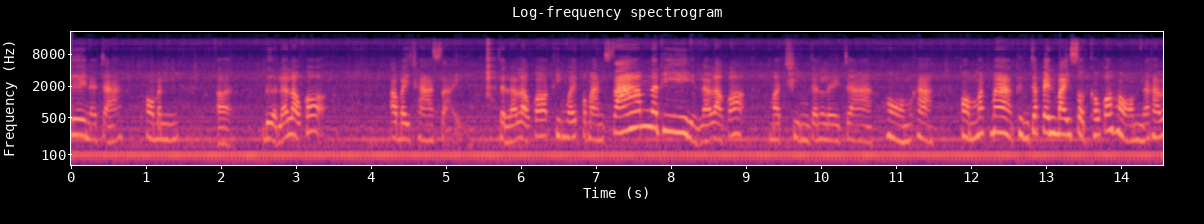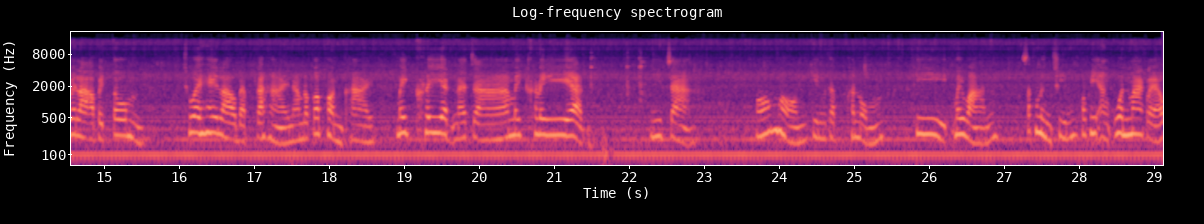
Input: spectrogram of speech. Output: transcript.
เรื่อยๆนะจ๊ะพอมันเเดือดแล้วเราก็ เอาใบชาใส่ เสร็จแล้วเราก็ทิ้งไว้ประมาณ 3 นาที แล้วเราก็มาชิมกันเลยจ้าหอมค่ะ หอมมากๆ ถึงจะเป็นใบสดเขาก็หอมนะคะ เวลาเอาไปต้ม ช่วยให้เราแบบกระหายน้ำแล้วก็ผ่อนคลาย ไม่เครียดนะจ๊ะไม่เครียด นี่จ้าหอมหอมกินกับขนมที่ไม่หวานสักหนึ่งชิ้น เพราะพี่อังอ้วนมากแล้ว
